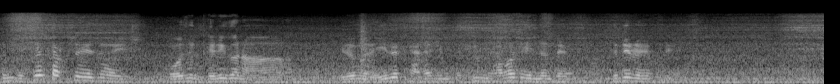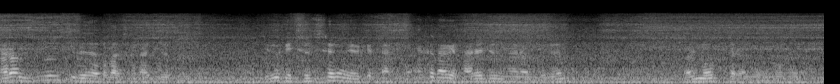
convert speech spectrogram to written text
근데 세탁소에서 옷을 데리거나 이러면 이렇게 안 해줍니다. 지금 잡아져 있는데 그대로 해보세요. 다른 수술집에서도 마찬가지거든요. 이렇게 전체는 이렇게 딱 깨끗하게 다려주는 사람들은 얼마 없더라고요, 보면.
